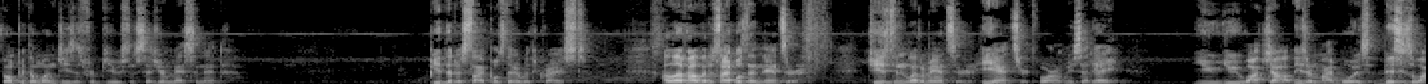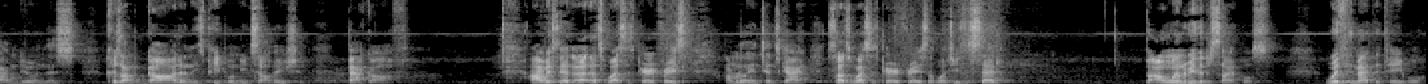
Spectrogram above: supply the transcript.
Don't be the one Jesus rebukes and says, You're missing it. Be the disciples there with Christ. I love how the disciples didn't answer. Jesus didn't let them answer. He answered for them. He said, Hey, you you watch out. These are my boys. This is why I'm doing this. Because I'm God and these people need salvation. Back off. Obviously, that's Wes's paraphrase. I'm a really intense guy. So that's Wes's paraphrase of what Jesus said. But I want to be the disciples with him at the table.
